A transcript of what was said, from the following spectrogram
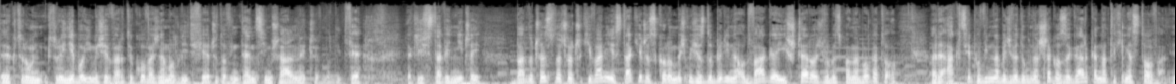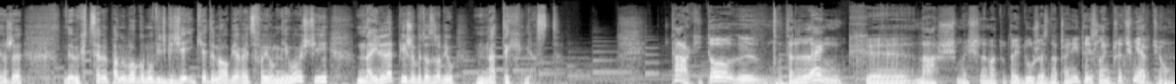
y, którą, której nie boimy się wyartykułować na modlitwie, czy to w intencji mszalnej, czy w modlitwie jakiejś wstawienniczej, bardzo często nasze oczekiwanie jest takie, że skoro myśmy się zdobyli na odwagę i szczerość wobec Pana Boga, to reakcja powinna być według naszego zegarka natychmiastowa, nie? że chcemy Panu Bogu mówić, gdzie i kiedy ma objawiać swoją miłość i najlepiej, żeby to zrobił natychmiast. Tak, i to y, ten lęk y, nasz, myślę, ma tutaj duże znaczenie i to jest lęk przed śmiercią.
